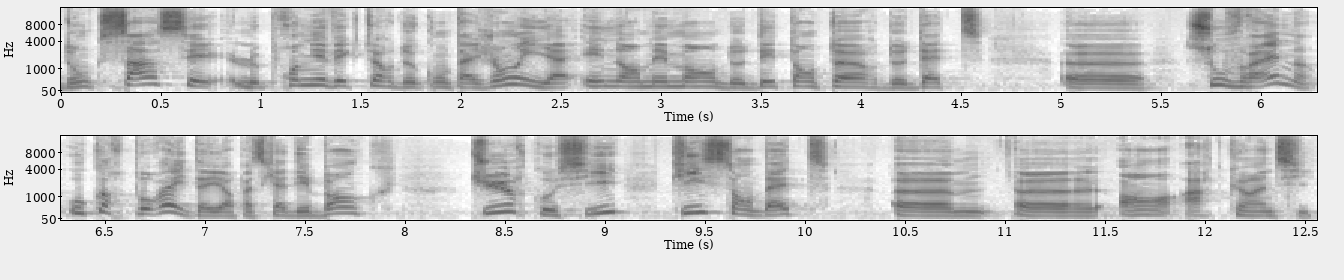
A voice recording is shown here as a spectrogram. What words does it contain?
Donc ça, c'est le premier vecteur de contagion. Il y a énormément de détenteurs de dettes euh, souveraines ou corporate d'ailleurs, parce qu'il y a des banques turques aussi qui s'endettent en hard currency.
